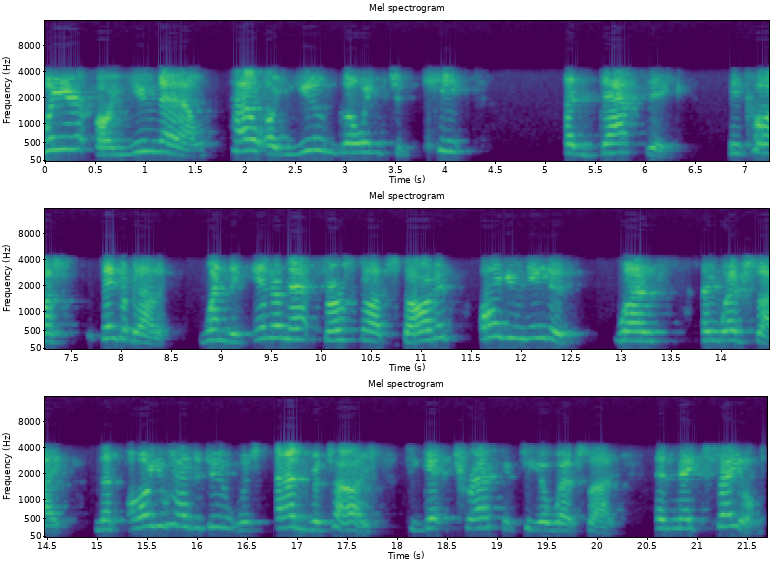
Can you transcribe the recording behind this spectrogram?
Where are you now? How are you going to keep adapting? Because think about it. When the internet first got started, all you needed was a website. Then all you had to do was advertise to get traffic to your website and make sales.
